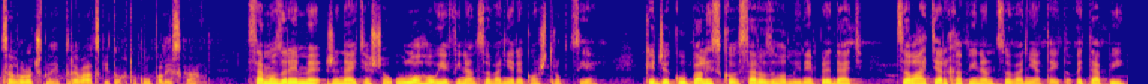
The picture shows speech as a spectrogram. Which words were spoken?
celoročnej prevádzky tohto kúpaliska. Samozrejme, že najťažšou úlohou je financovanie rekonštrukcie. Keďže kúpalisko sa rozhodli nepredať, celá ťarcha financovania tejto etapy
